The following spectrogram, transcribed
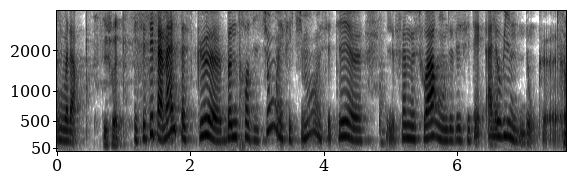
Voilà. C'était chouette. Et c'était pas mal parce que, euh, bonne transition, effectivement, c'était euh, le fameux soir où on devait fêter Halloween. Donc, euh, ah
